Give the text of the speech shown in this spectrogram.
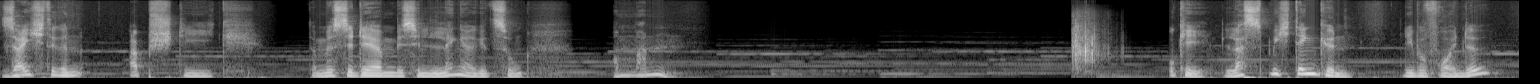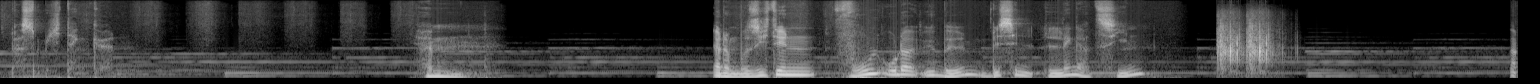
seichteren Abstieg. Da müsste der ein bisschen länger gezogen. Oh Mann. Okay, lasst mich denken, liebe Freunde. Lasst mich denken. Hm. Ja, dann muss ich den wohl oder übel ein bisschen länger ziehen. Na.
